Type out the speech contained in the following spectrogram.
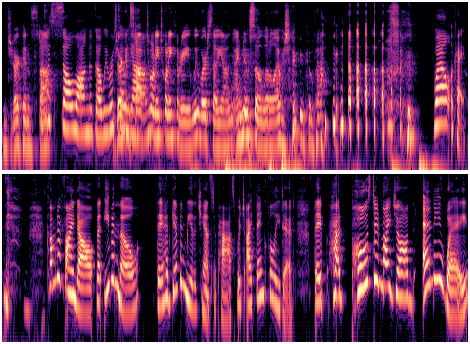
That Jerkenstock. was so long ago. We were so Jerkenstock young. 2023. We were so young. I knew so little. I wish I could go back. Well, okay. Come to find out that even though they had given me the chance to pass, which I thankfully did, they had posted my job anyway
